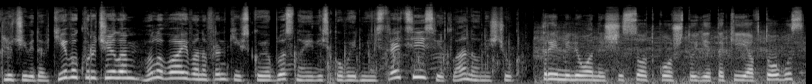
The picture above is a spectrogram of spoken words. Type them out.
Ключі від автівок вручила голова Івано-Франківської обласної військової адміністрації Світлана Онищук. 3 мільйони 600 коштує такий автобус.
